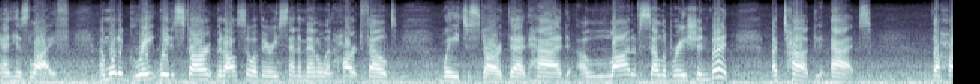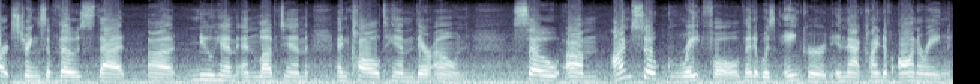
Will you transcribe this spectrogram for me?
and his life. And what a great way to start, but also a very sentimental and heartfelt way to start that had a lot of celebration, but a tug at the heartstrings of those that uh, knew him and loved him and called him their own. So um, I'm so grateful that it was anchored in that kind of honoring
